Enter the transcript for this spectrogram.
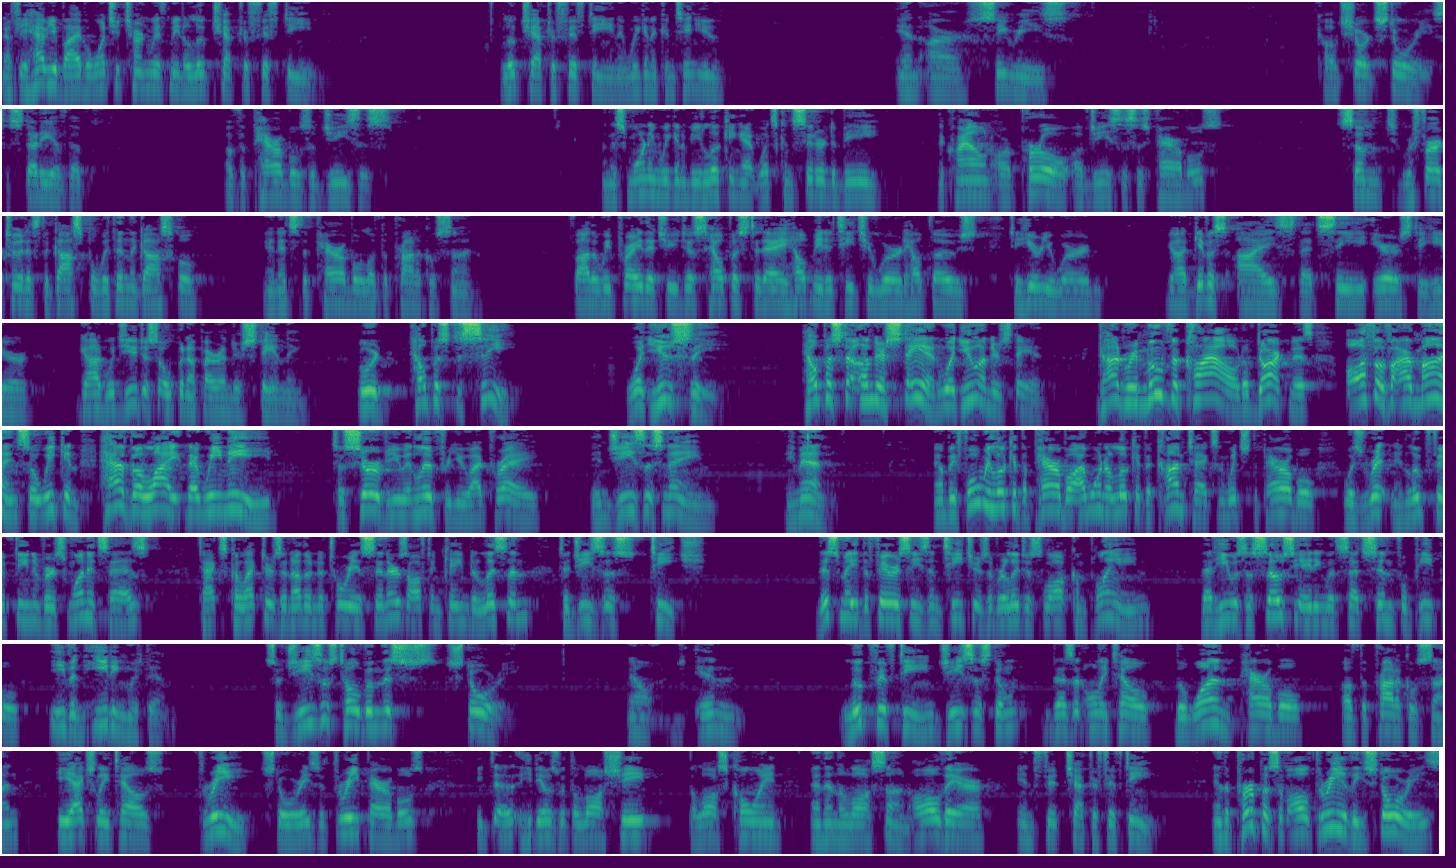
Now, if you have your Bible, won't you turn with me to Luke chapter 15? Luke chapter 15, and we're going to continue in our series called Short Stories, a study of the of the parables of Jesus. And this morning we're going to be looking at what's considered to be the crown or pearl of Jesus' parables. Some refer to it as the gospel within the gospel, and it's the parable of the prodigal son. Father, we pray that you just help us today. Help me to teach your word. Help those to hear your word. God, give us eyes that see, ears to hear. God, would you just open up our understanding? Lord, help us to see what you see. Help us to understand what you understand. God, remove the cloud of darkness off of our minds so we can have the light that we need to serve you and live for you. I pray in Jesus' name. Amen. Now, before we look at the parable, I want to look at the context in which the parable was written. In Luke 15 and verse 1, it says, Tax collectors and other notorious sinners often came to listen to Jesus teach. This made the Pharisees and teachers of religious law complain that he was associating with such sinful people, even eating with them. So Jesus told them this story. Now, in Luke 15, Jesus don't doesn't only tell the one parable of the prodigal son, he actually tells three stories, three parables. He, uh, he deals with the lost sheep, the lost coin, and then the lost son, all there in fi- chapter 15. And the purpose of all three of these stories,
